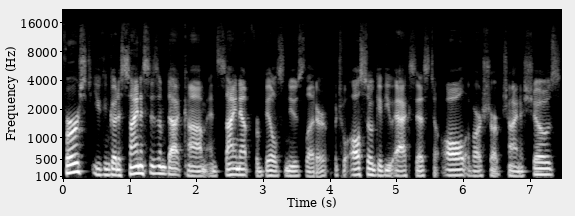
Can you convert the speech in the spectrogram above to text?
First, you can go to sinocism.com and sign up for Bill's newsletter, which will also give you access to all of our Sharp China shows.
